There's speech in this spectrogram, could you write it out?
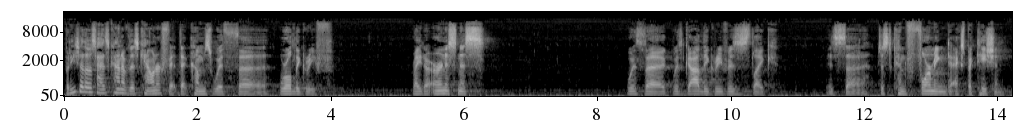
But each of those has kind of this counterfeit that comes with uh, worldly grief, right? A earnestness with uh, with godly grief is like it's uh, just conforming to expectation.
